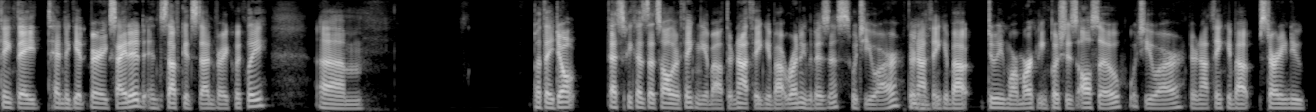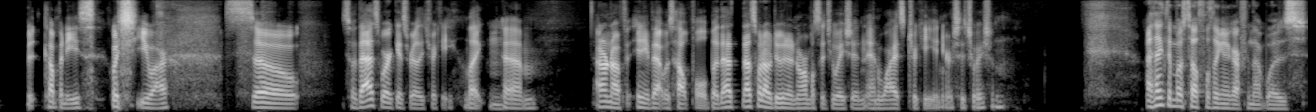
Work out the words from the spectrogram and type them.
think they tend to get very excited and stuff gets done very quickly. Um, but they don't that's because that's all they're thinking about they're not thinking about running the business which you are they're not Mhm. thinking about doing more marketing pushes also which you are they're not thinking about starting new b- companies which you are so so that's where it gets really tricky like Mm. um i don't know if any of that was helpful but that, that's what i would do in a normal situation and why it's tricky in your situation I think the most helpful thing I got from that was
